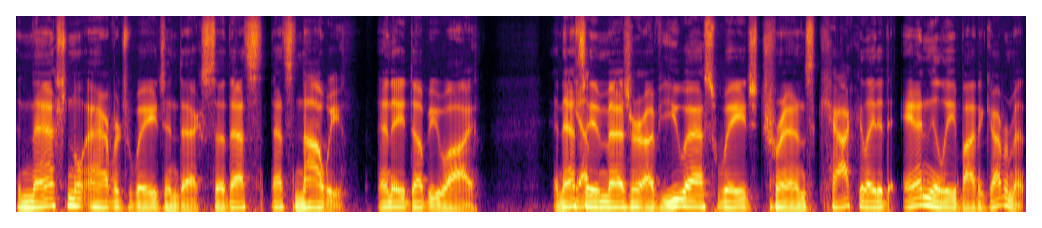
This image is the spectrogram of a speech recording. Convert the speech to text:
The national average wage index. So that's that's NAWI, N A W I. And that's Yep. a measure of U.S. wage trends calculated annually by the government.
